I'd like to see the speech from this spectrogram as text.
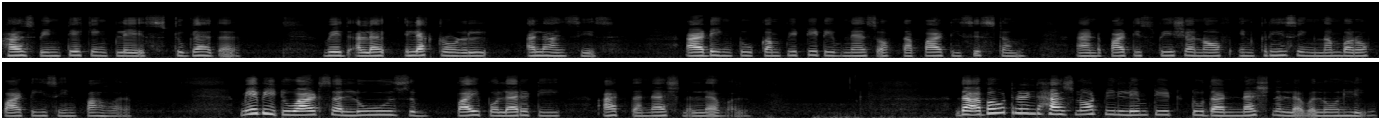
has been taking place together with ele electoral alliances, adding to competitiveness of the party system and participation of increasing number of parties in power, maybe towards a loose bipolarity at the national level. The above trend has not been limited to the national level only,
